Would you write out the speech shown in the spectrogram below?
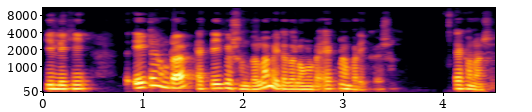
কি লিখি? এইটা আমরা একটা ইকুয়েশন ধরলাম, এটা ধরলাম আমরা এক নাম্বার ইকুয়েশন এখন আসে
